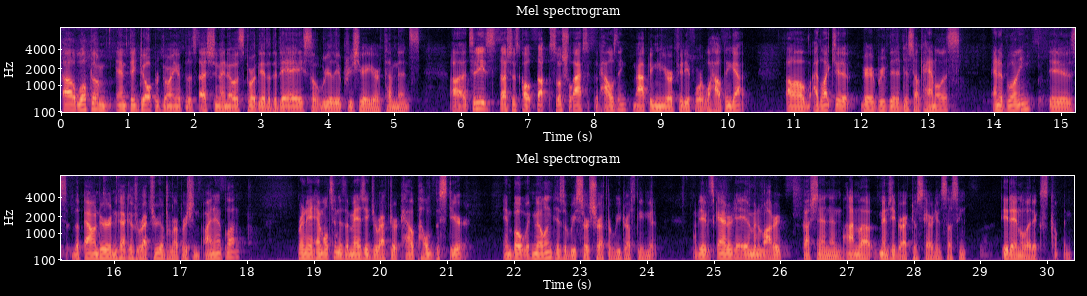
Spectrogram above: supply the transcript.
Uh, welcome and thank you all for joining us for the session. I know it's toward the end of the day, so really appreciate your attendance. Uh, today's session is called Social Access of Housing, Mapping New York City Affordable Housing Gap. Um, I'd like to very briefly introduce our panelists. Enid Williams is the founder and executive director of the Reparation Finance Lab. Renee Hamilton is the managing director of Help the Steer. And Bo McMillan is a researcher at the Redress Unit. I'm David Scannerday. I'm in a moderate discussion, and I'm the managing director of Scarity Associates, data analytics company.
